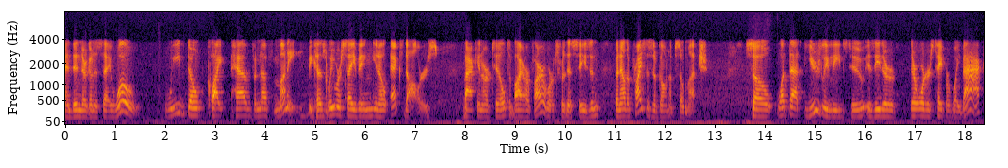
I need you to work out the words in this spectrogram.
And then they're going to say, "Whoa, we don't quite have enough money because we were saving, you know, X dollars back in our till to buy our fireworks for this season, but now the prices have gone up so much." So what that usually leads to is either their orders taper way back,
